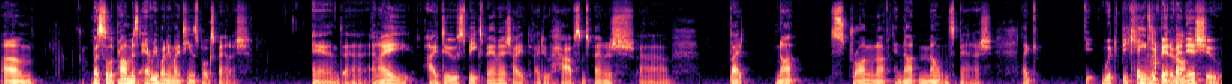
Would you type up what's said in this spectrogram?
Um, but so the problem is everybody on my team spoke Spanish, and uh, and I I do speak Spanish. I I do have some Spanish, um, but not strong enough and not mountain Spanish, like which became a bit of an issue.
